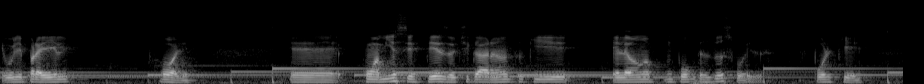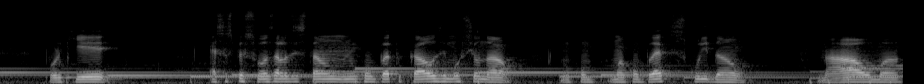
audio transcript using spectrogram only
Eu olhei para ele, olha, é, com a minha certeza eu te garanto que ela é uma, um pouco das duas coisas. Por quê? Porque essas pessoas elas estão em um completo caos emocional, uma completa escuridão na alma,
